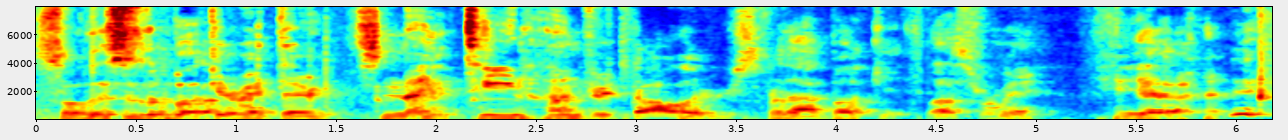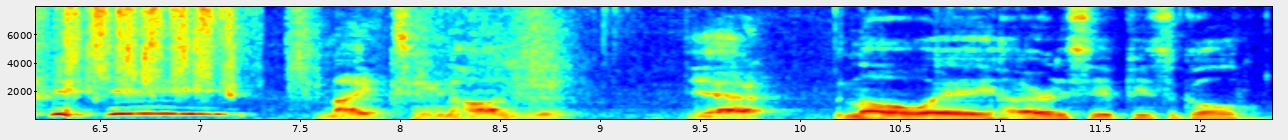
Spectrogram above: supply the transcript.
So this is the bucket right there. It's nineteen hundred dollars for that bucket. That's for me. Yeah, 1900. yeah. No way. I already see a piece of gold.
